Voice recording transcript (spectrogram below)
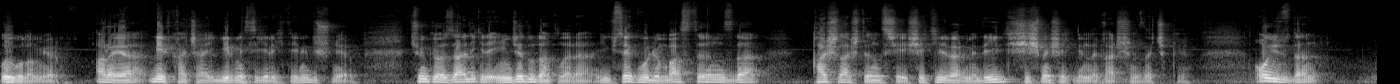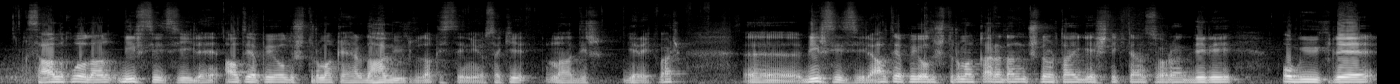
uygulamıyorum. Araya birkaç ay girmesi gerektiğini düşünüyorum. Çünkü özellikle ince dudaklara yüksek volüm bastığınızda karşılaştığınız şey şekil verme değil, şişme şeklinde karşınıza çıkıyor. O yüzden sağlıklı olan 1 cc ile altyapıyı oluşturmak eğer daha büyük dudak isteniyorsa ki nadir gerek var. 1 cc ile altyapıyı oluşturmak aradan 3-4 ay geçtikten sonra deri o büyüklüğe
